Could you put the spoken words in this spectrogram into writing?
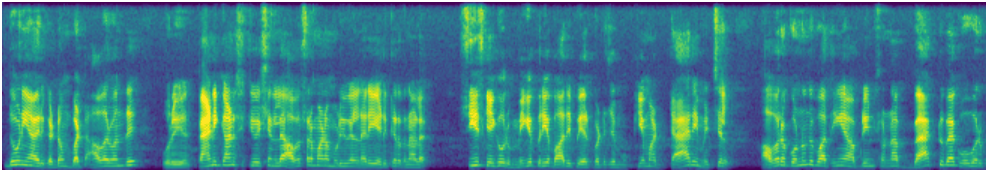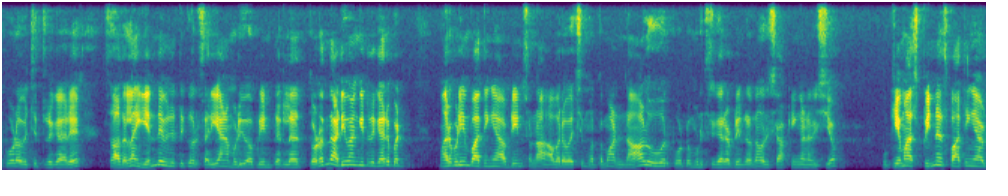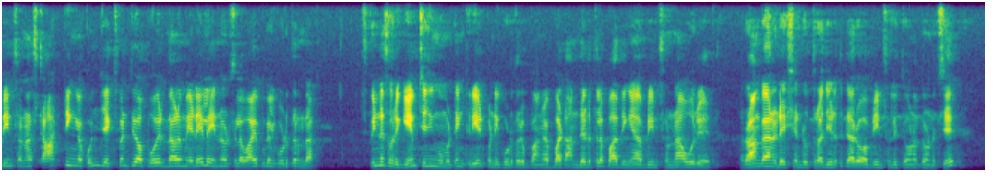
தோனியாக இருக்கட்டும் பட் அவர் வந்து ஒரு பேனிக்கான சுச்சுவேஷனில் அவசரமான முடிவுகள் நிறைய எடுக்கிறதுனால சிஎஸ்கேக்கு ஒரு மிகப்பெரிய பாதிப்பு ஏற்பட்டுச்சு. முக்கியமாக டேரி மிச்சல் அவரை கொண்டு வந்து பார்த்தீங்க அப்படின்னு சொன்னால் பேக் டு பேக் ஓவர் போட வச்சிட்ருக்காரு ஸோ அதெல்லாம் எந்த விதத்துக்கு ஒரு சரியான முடிவு அப்படின்னு தெரில தொடர்ந்து அடி வாங்கிட்டு இருக்காரு பட் மறுபடியும் பார்த்தீங்க அப்படின்னு சொன்னால் அவரை வச்சு மொத்தமாக நாலு ஓவர் போட்டு முடிச்சிருக்காரு அப்படின்றது தான் ஒரு ஷாக்கிங்கான விஷயம். முக்கியமாக ஸ்பின்னர்ஸ் பார்த்தீங்க அப்படின்னு சொன்னால் ஸ்டார்டிங்கில் கொஞ்சம் எக்ஸ்பென்சிவாக போயிருந்தாலும் இடையில இன்னொரு சில வாய்ப்புகள் கொடுத்துருந்தா ஸ்பின்னர்ஸ் ஒரு கேம் சேஞ்சிங் மூமெண்ட்டையும் க்ரியேட் பண்ணி கொடுத்துருப்பாங்க. பட் அந்த இடத்துல பார்த்தீங்க அப்படின்னு சொன்னால் ஒரு ராங்கான டெசிஷன் ருத்ராஜ் எடுத்துட்டாரோ அப்படின்னு சொல்லி தோண தோணுச்சு.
